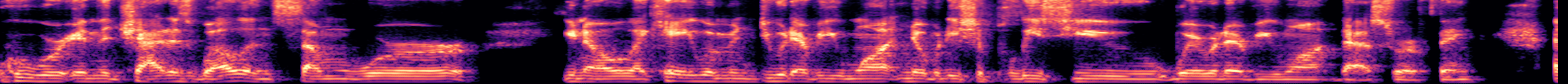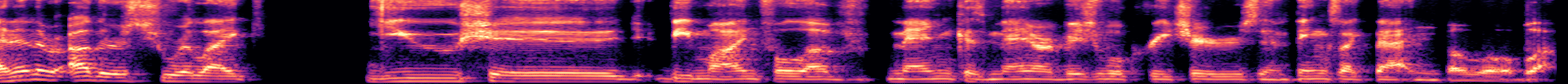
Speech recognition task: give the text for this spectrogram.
who were in the chat as well, and some were, you know, like, "Hey, women, do whatever you want. Nobody should police you. Wear whatever you want." That sort of thing. And then there were others who were like, "You should be mindful of men because men are visual creatures and things like that," and blah blah blah.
